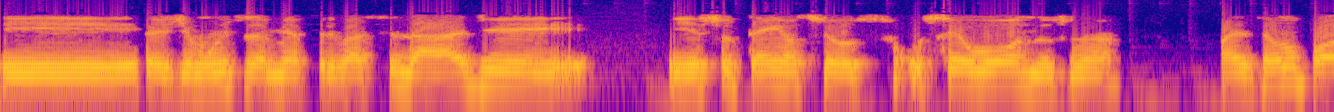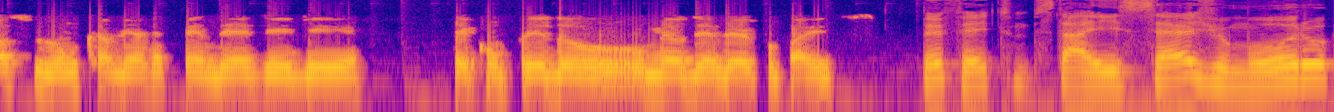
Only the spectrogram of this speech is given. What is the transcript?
e perdi muito da minha privacidade e isso tem os seus, o seu ônus, né? Mas eu não posso nunca me arrepender de, de ter cumprido o meu dever com o país. Perfeito. Está aí Sérgio Moro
